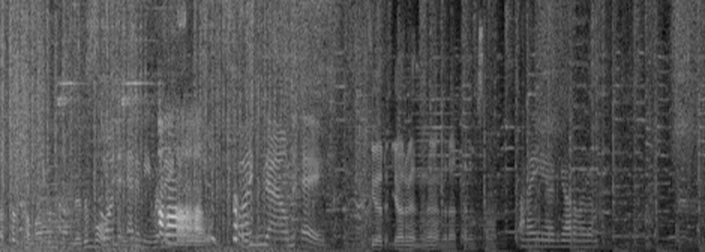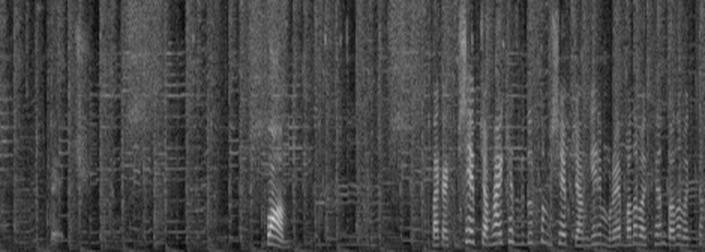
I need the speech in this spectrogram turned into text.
Arda tamamını izledin mi o? One enemy remaining. Spike down A. Gör, görmedin değil mi? Dur atarım sana. Hayır görmedim. Bitch. Bam. Bak bak bir şey yapacağım. Herkes bir dursun bir şey yapacağım. Gelin buraya. Bana bakın. Bana bakın.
